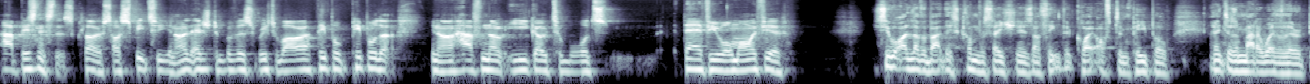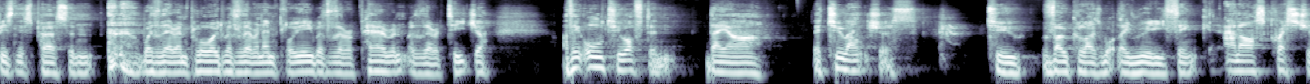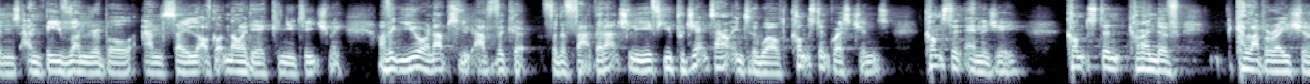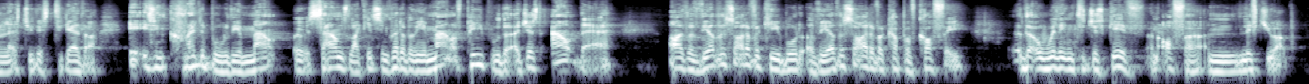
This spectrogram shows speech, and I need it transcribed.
our business that's close. I speak to, you know, the Edgerton brothers, Rita Ora, people, people that, you know, have no ego towards their view or my view. You see, what I love about this conversation is I think that quite often people, and it doesn't matter whether they're a business person, whether they're employed, whether they're an employee, whether they're a parent, whether they're a teacher, I think all too often they are they're too anxious to vocalize what they really think and ask questions and be vulnerable and say, Look, I've got no idea, can you teach me? I think you're an absolute advocate for the fact that actually, if you project out into the world constant questions, constant energy, constant kind of collaboration, let's do this together, it is incredible the amount, it sounds like it's incredible the amount of people that are just out there, either the other side of a keyboard or the other side of a cup of coffee, that are willing to just give and offer and lift you up.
